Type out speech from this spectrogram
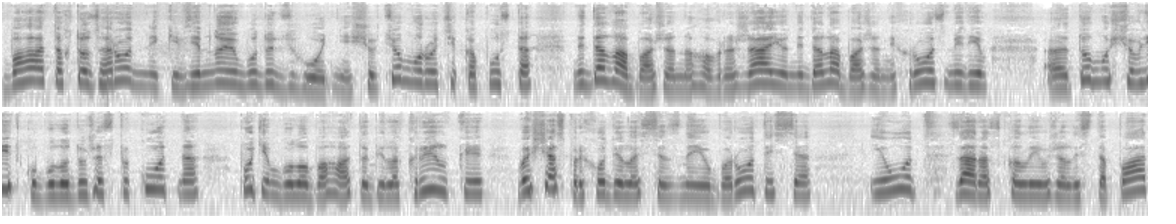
Багато хто з городників зі мною будуть згодні, що в цьому році капуста не дала бажаного врожаю, не дала бажаних розмірів, е, тому що влітку було дуже спекотно, потім було багато білокрилки, весь час приходилося з нею боротися. І от зараз, коли вже листопад,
